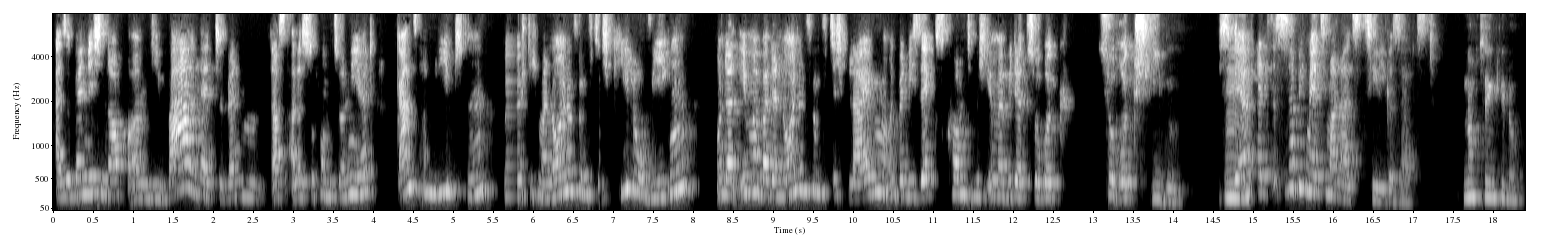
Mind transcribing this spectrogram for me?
Also wenn ich noch ähm, die Wahl hätte, wenn das alles so funktioniert, ganz am liebsten möchte ich mal 59 Kilo wiegen und dann immer bei der 59 bleiben und wenn die 6 kommt, mich immer wieder zurück, zurückschieben. Das mhm. wäre jetzt, das habe ich mir jetzt mal als Ziel gesetzt. Noch 10 Kilo.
